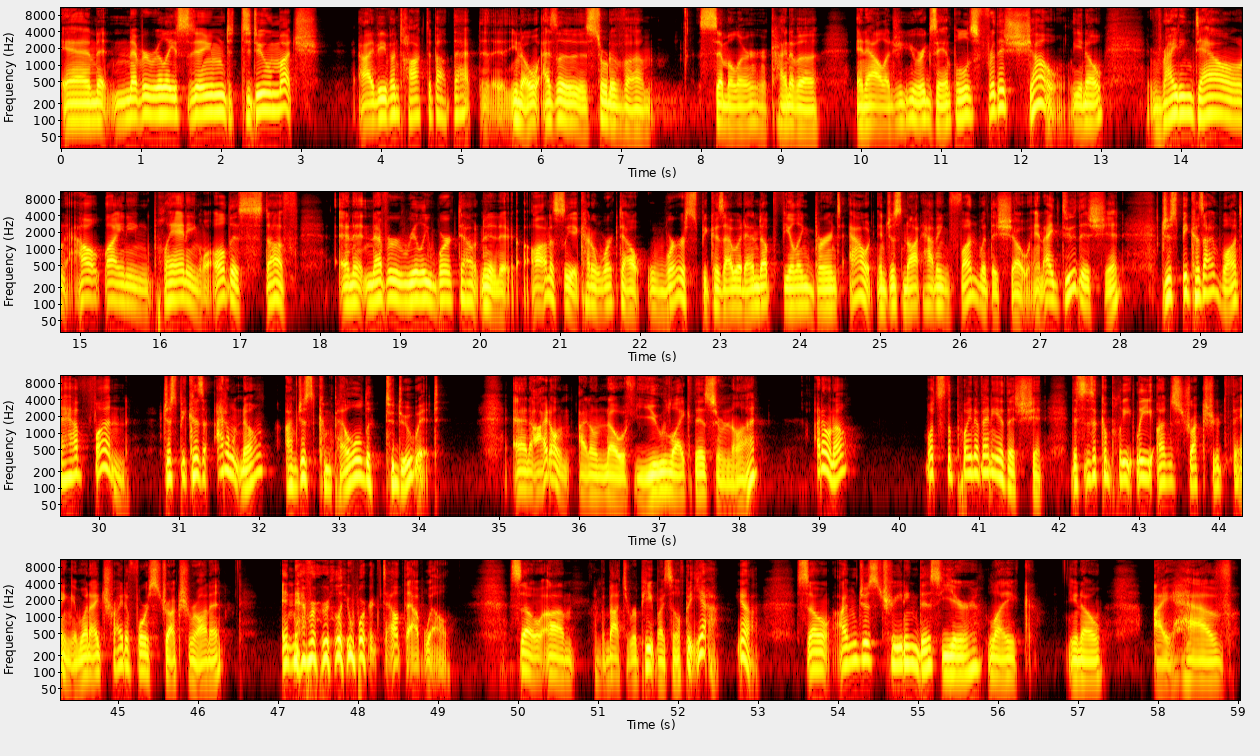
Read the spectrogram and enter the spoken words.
and it never really seemed to do much. I've even talked about that, uh, you know, as a sort of um, similar kind of a analogy or examples for this show, you know, writing down, outlining, planning, all this stuff. And it never really worked out. And it, honestly, it kind of worked out worse because I would end up feeling burnt out and just not having fun with this show. And I do this shit just because I want to have fun, just because I don't know. I'm just compelled to do it. And I don't I don't know if you like this or not. I don't know. What's the point of any of this shit? This is a completely unstructured thing. And when I try to force structure on it, it never really worked out that well. So um, I'm about to repeat myself, but yeah, yeah. So I'm just treating this year like, you know, I have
